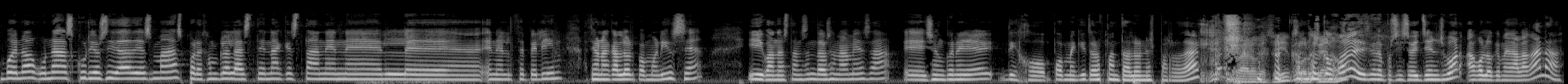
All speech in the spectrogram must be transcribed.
Bueno, algunas curiosidades más. Por ejemplo, la escena que están en el, eh, en el Zeppelin, hacía una calor para morirse. Y cuando están sentados en la mesa, eh, Sean Connery dijo, pues me quito los pantalones para rodar. Claro que sí. Con ¿por los qué no? cojones, diciendo, pues si soy James Bond, hago lo que me da la gana.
